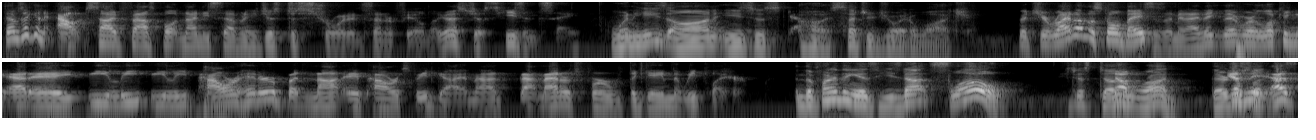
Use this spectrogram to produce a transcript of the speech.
that was like an outside fastball at 97. He just destroyed it center field. Like that's just he's insane. When he's on, he's just yeah. oh, it's such a joy to watch. But you're right on the stolen bases. I mean, I think that we're looking at a elite, elite power hitter, but not a power speed guy, and that that matters for the game that we play here. And the funny thing is, he's not slow. He just doesn't no. run. They're just like, has,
